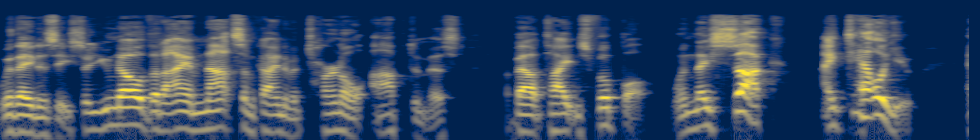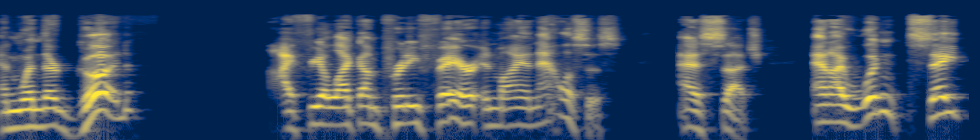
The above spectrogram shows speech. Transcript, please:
with A to Z. So you know that I am not some kind of eternal optimist about Titans football. When they suck, I tell you, and when they're good, I feel like I'm pretty fair in my analysis as such. And I wouldn't say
